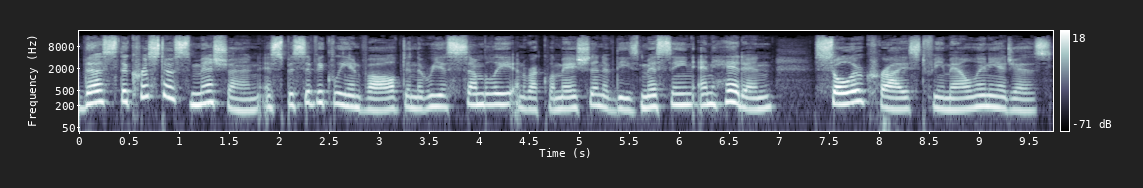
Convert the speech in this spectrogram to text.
Thus, the Christos mission is specifically involved in the reassembly and reclamation of these missing and hidden solar Christ female lineages,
